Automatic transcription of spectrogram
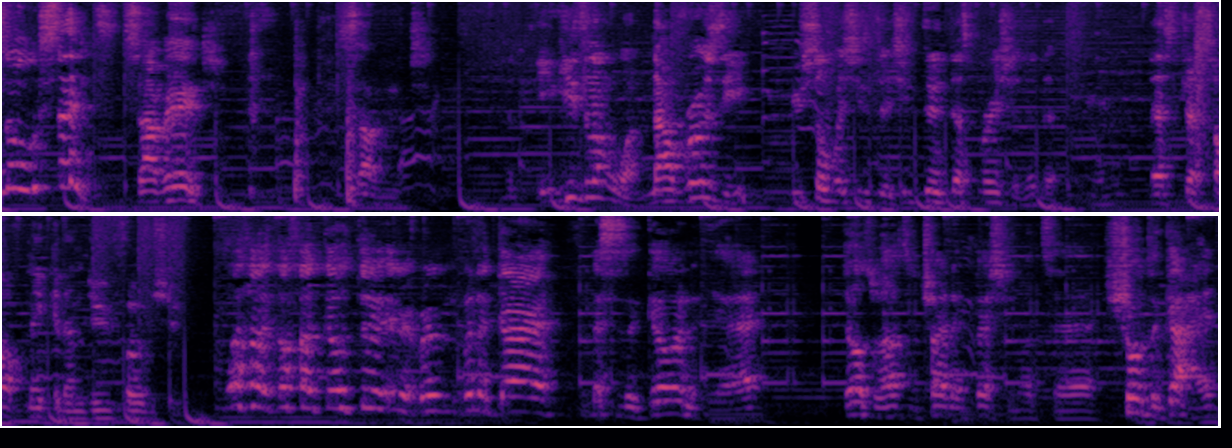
No sense. Savage. Savage. He- He's another one. Now Rosie, you saw what she's doing. She's doing desperation, isn't it? Let's dress half naked and do photo shoot. That's how, that's how girls do it, innit? When, when a guy messes a girl in it, yeah, girls will have to try their best, you know, to show the guy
